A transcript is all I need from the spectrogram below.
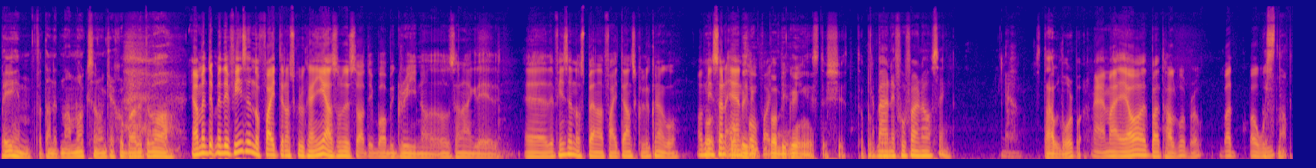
pay him för att han är ett namn också. De kanske bara vet vad. Ja men det, men det finns ändå fighter de skulle kunna ge som du sa, till Bobby Green och, och sådana här grejer. Eh, det finns ändå spännande fighter han skulle kunna gå. Åtminstone en, Bobby, två fighter. Bobby Green is the shit. men han är fortfarande avstängd. Ett halvår bara. Nej men jag har bara ett halvår bro. Bara, bara week. Snabbt.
